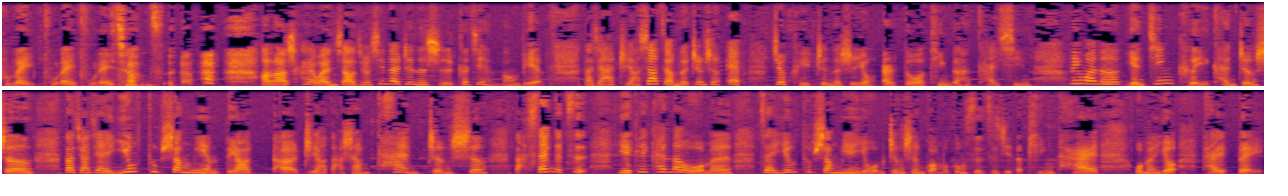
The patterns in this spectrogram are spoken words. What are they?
play play play 这样子。好啦，是开玩笑，就现在真的是科技很方便，大家只要下载我们的正声 app 就可以真的是用耳朵听得很开心。另外呢，眼睛可以看正声，大家在 YouTube 上面不要呃，只要打上看正声，打三个字，也可以看到我们在 YouTube 上面有我们正声广播公司自己的平台，我们有台北。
